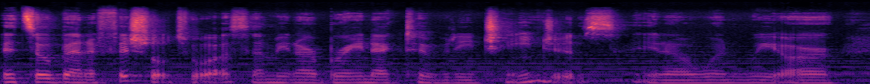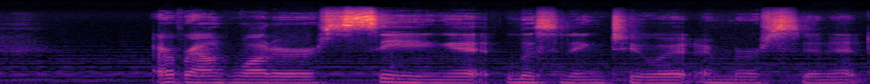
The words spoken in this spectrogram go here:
it's so beneficial to us. I mean our brain activity changes you know when we are around water, seeing it, listening to it, immersed in it.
